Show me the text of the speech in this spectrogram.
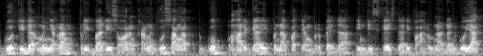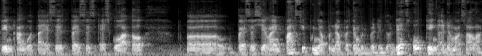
Gue tidak menyerang pribadi seorang karena gue sangat gue hargai pendapat yang berbeda in this case dari Pak Haruna dan gue yakin anggota SS, PSS Esko atau uh, eh, PSSI yang lain pasti punya pendapat yang berbeda juga. That's okay, nggak ada masalah.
